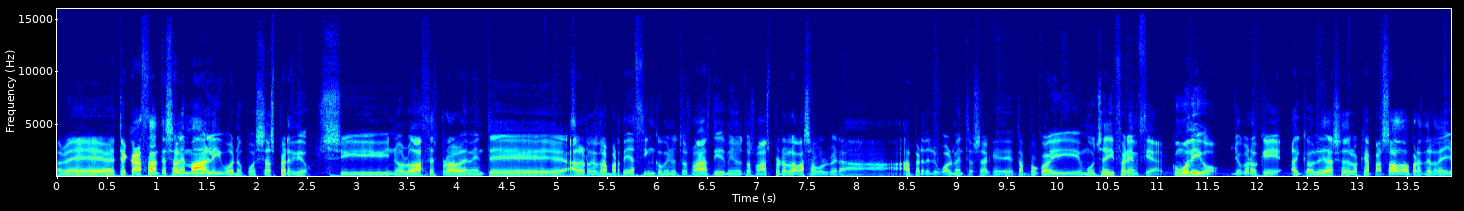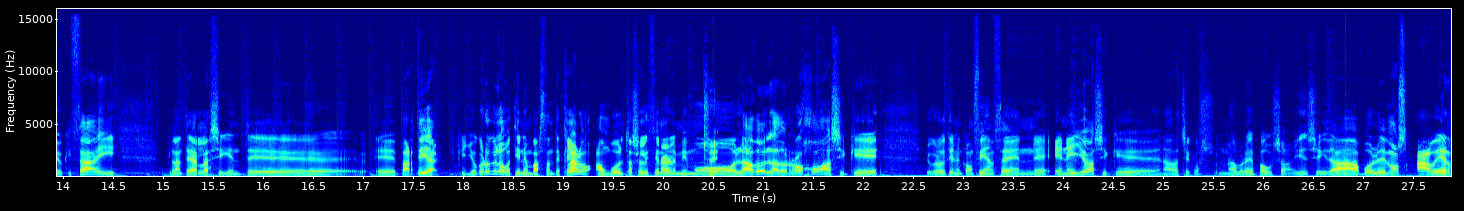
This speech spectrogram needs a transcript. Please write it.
Eh, te cazan, te sale mal y bueno, pues has perdido. Si no lo haces, probablemente alargues la partida 5 minutos más, 10 minutos más, pero la vas a volver a, a perder igualmente. O sea que tampoco hay mucha diferencia. Como digo, yo creo que hay que olvidarse de lo que ha pasado, aprender de ello quizá y plantear la siguiente eh, partida, que yo creo que lo tienen bastante claro. Han vuelto a seleccionar el mismo Sí. lado, el lado rojo, así que yo creo que tienen confianza en, en ello. Así que nada, chicos, una breve pausa y enseguida volvemos a ver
